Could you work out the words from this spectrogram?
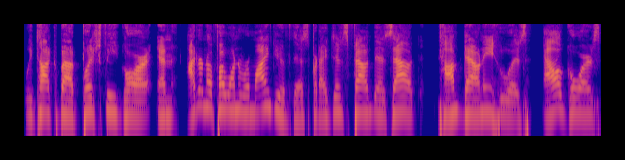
we talk about Bush v. Gore. And I don't know if I want to remind you of this, but I just found this out. Tom Downey, who was Al Gore's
